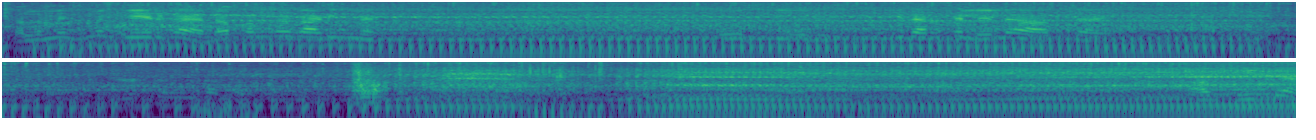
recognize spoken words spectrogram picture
असल में इसमें गेयर का है ना पंखा गाड़ी में तो उसकी वजह से किधर से ले ले आप चाहे अब ठीक है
